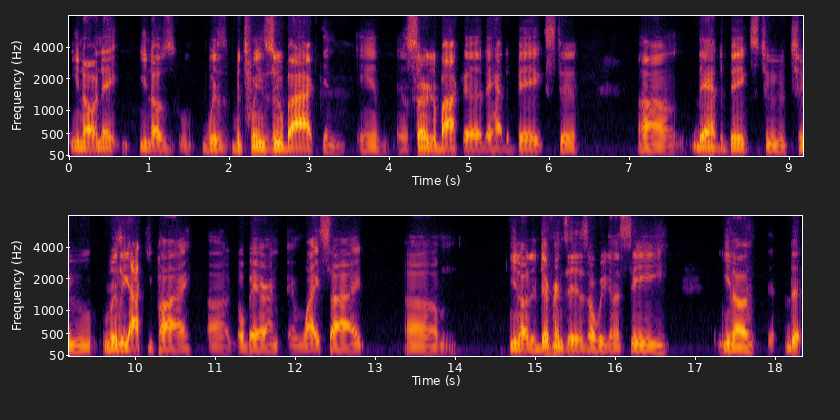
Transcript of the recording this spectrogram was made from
you know, and they, you know, with between Zubac and and, and Serge Ibaka, they had the bigs to, uh, they had the bigs to to really occupy uh, Gobert and, and Whiteside. Um, you know, the difference is, are we going to see you know, the,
